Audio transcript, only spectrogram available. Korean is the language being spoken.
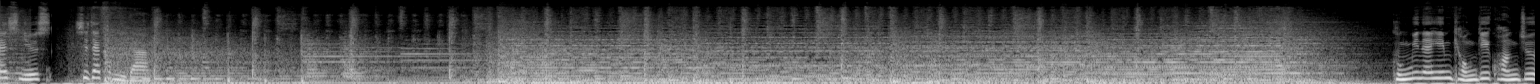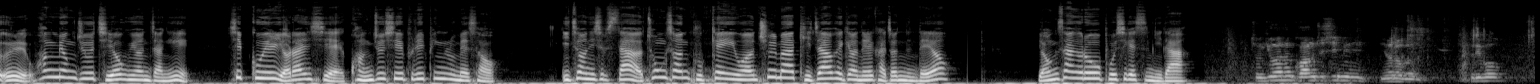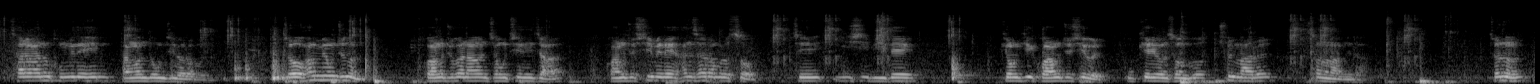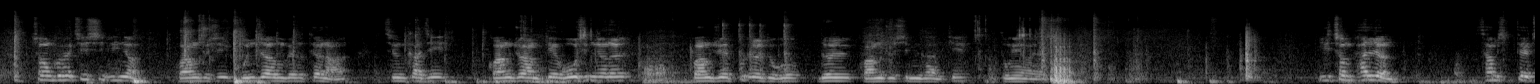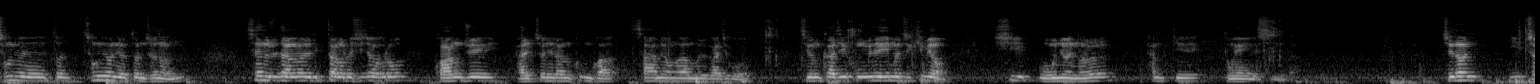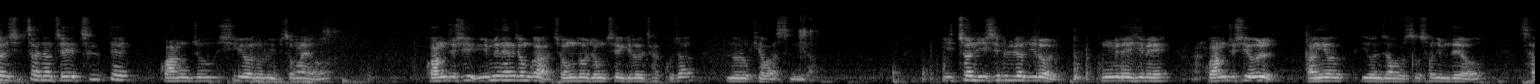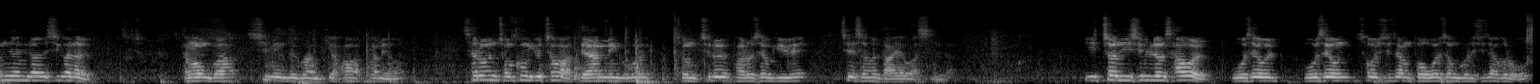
TNS 뉴스 시작합니다. 국민의힘 경기 광주을 황명주 지역위원장이 19일 11시에 광주시 브리핑룸에서 2024 총선 국회의원 출마 기자회견을 가졌는데요. 영상으로 보시겠습니다. 존경하는 광주 시민 여러분 그리고 사랑하는 국민의힘 당원 동지 여러분 저 황명주는 광주가 낳은 정치인이자 광주 시민의 한 사람으로서 제22대 경기 광주시을 국회의원 선거 출마를 선언합니다. 저는 1972년 광주시 군자읍에서 태어나 지금까지 광주와 함께 50년을 광주에 뿌리를 두고 늘 광주 시민과 함께 동행하였습니다. 2008년 30대 청년이었던, 청년이었던 저는 새누리당을 입당으로 시작으로 광주의 발전이라는 꿈과 사명감을 가지고 지금까지 국민의힘을 지키며 15년을 함께 동행했습니다. 지난 2014년 제7대 광주 시의원으로 입성하여 광주시 위민행정과 정도 정치의 길을 찾고자 노력해왔습니다. 2021년 1월 국민의힘의 광주시 을 당협위원장으로서 선임되어 3년이라는 시간을 당원과 시민들과 함께 화합하며 새로운 정권 교체와 대한민국의 정치를 바로 세우기 위해 최선을 다해 왔습니다. 2021년 4월 오세훈, 오세훈 서울시장 보궐선거를 시작으로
